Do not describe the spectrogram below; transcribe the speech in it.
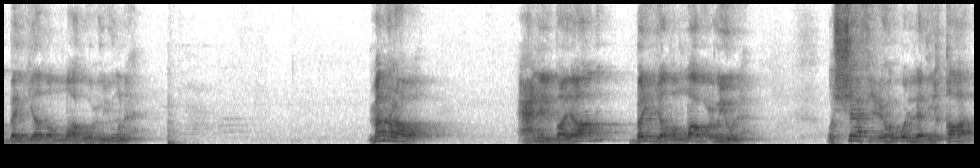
بيض الله عيونه. من روى عن البياض بيض الله عيونه. والشافعي هو الذي قال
